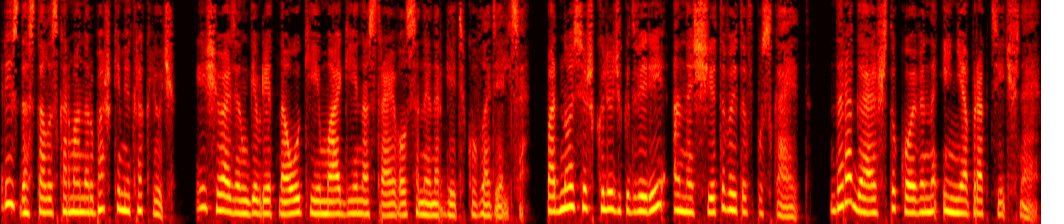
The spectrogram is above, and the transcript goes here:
Рис достал из кармана рубашки микроключ. Еще один гибрид науки и магии настраивался на энергетику владельца. Подносишь ключ к двери, она считывает и впускает. Дорогая штуковина и непрактичная.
